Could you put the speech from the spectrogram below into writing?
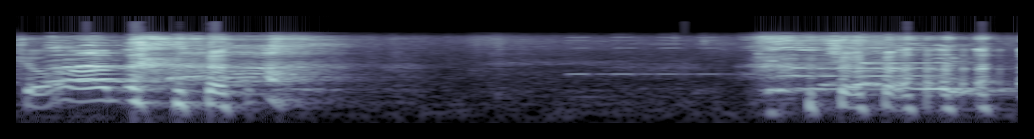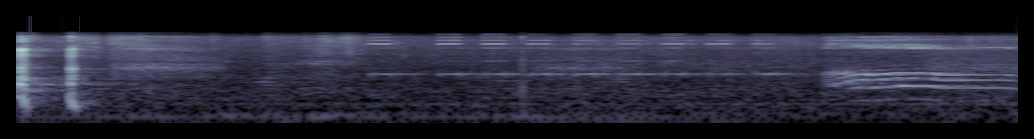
Come on. Oh.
